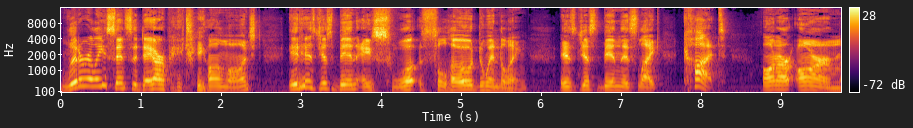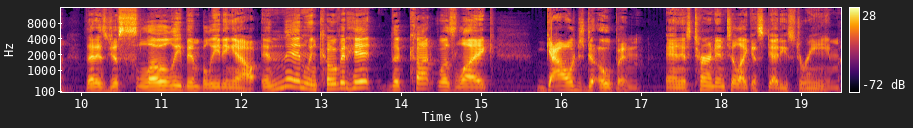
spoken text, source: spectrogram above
literally, since the day our Patreon launched, it has just been a sw- slow dwindling. It's just been this, like, cut on our arm that has just slowly been bleeding out. And then when COVID hit, the cut was like gouged open and it's turned into like a steady stream.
